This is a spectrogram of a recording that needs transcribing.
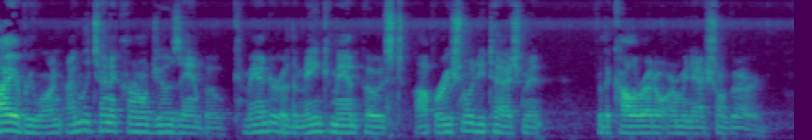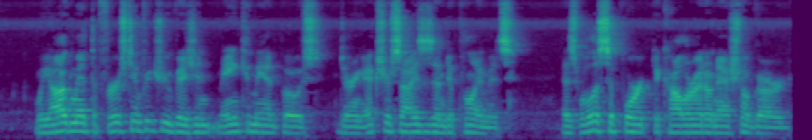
Hi everyone, I'm Lieutenant Colonel Joe Zambo, Commander of the Main Command Post Operational Detachment for the Colorado Army National Guard. We augment the 1st Infantry Division Main Command Post during exercises and deployments, as well as support the Colorado National Guard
